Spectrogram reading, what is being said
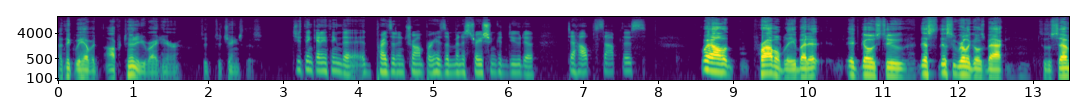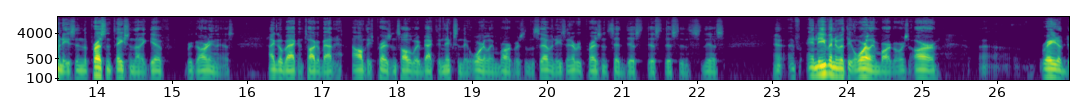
I think we have an opportunity right here to, to change this. Do you think anything that uh, President Trump or his administration could do to to help stop this? Well, probably, but it it goes to this. This really goes back to the '70s. In the presentation that I give regarding this, I go back and talk about all these presidents, all the way back to Nixon, the oil embargoes of the '70s, and every president said this, this, this, this, this, and, and even with the oil embargoes, our uh, rate of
